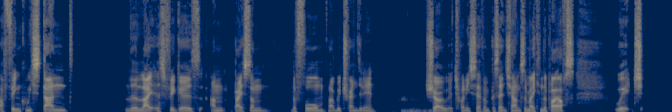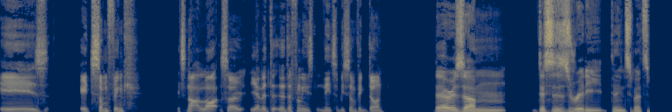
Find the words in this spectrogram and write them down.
I think we stand the latest figures and based on the form that we're trending in show a 27% chance of making the playoffs, which is it's something. It's not a lot, so yeah, there, there definitely needs to be something done. there is um. This is really Dean Smith's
